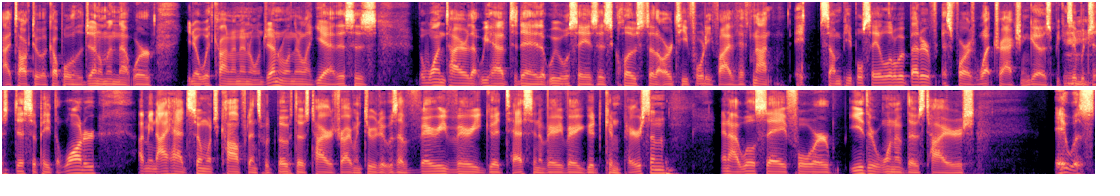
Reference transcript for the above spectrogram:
I talked to a couple of the gentlemen that were you know with Continental in general, and they're like, yeah, this is the one tire that we have today that we will say is as close to the RT45, if not. It, some people say a little bit better as far as wet traction goes because it would mm. just dissipate the water. I mean, I had so much confidence with both those tires driving through it. It was a very, very good test and a very, very good comparison. And I will say for either one of those tires, it was,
